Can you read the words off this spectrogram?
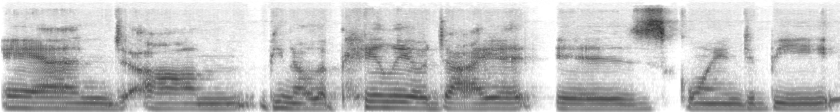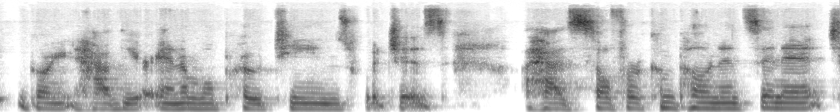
and um, you know the paleo diet is going to be going to have your animal proteins which is has sulfur components in it.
